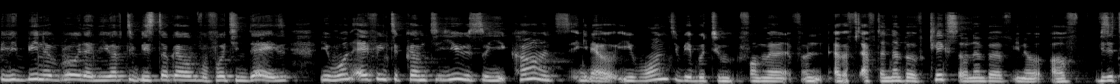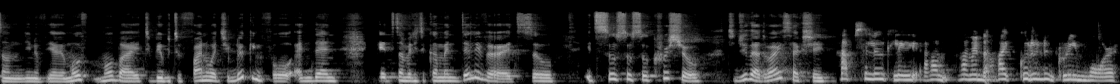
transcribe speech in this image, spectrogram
if you've been abroad and you have to be stuck at home for 14 days, you want everything to come to you. So you can't, you know, you want to be able to, from a, from, after a number of clicks or number of, you know, of visit on, you know, via mo- mobile to be able to find what you're looking for and then get somebody to come and deliver it. So it's so, so, so crucial to do that, right, actually? Absolutely. Um, I mean, I couldn't agree more.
